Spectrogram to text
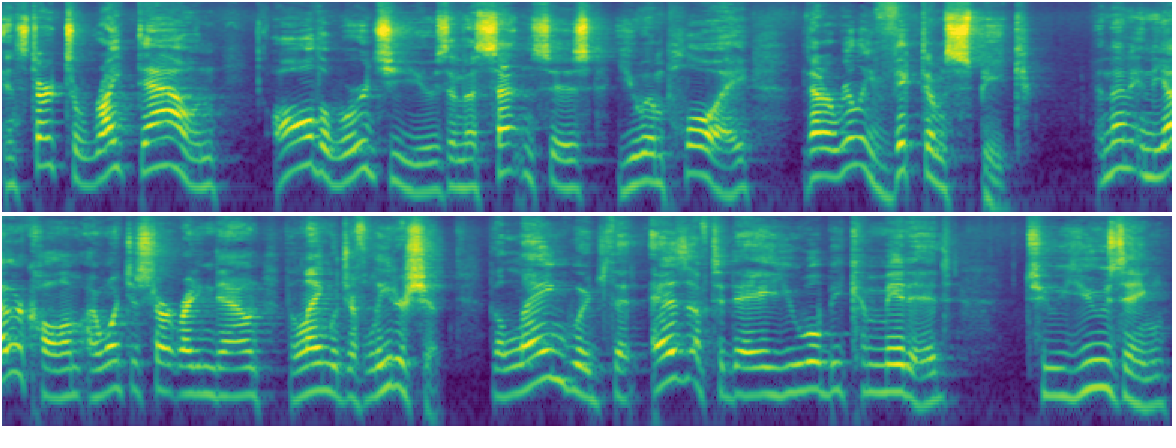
And start to write down all the words you use and the sentences you employ that are really victim speak. And then in the other column, I want you to start writing down the language of leadership, the language that as of today you will be committed to using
